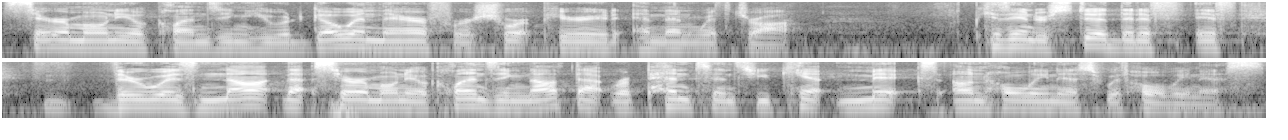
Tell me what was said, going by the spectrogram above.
ceremonial cleansing, he would go in there for a short period and then withdraw. Because he understood that if, if there was not that ceremonial cleansing, not that repentance, you can't mix unholiness with holiness.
